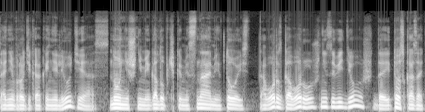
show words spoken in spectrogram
Да они вроде как и не люди, а с нынешними голубчиками с нами, то есть того разговора уж не заведешь, да и то сказать,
